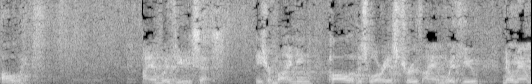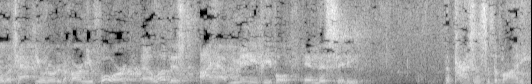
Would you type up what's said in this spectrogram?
Always. I am with you, he says. He's reminding Paul of this glorious truth. I am with you. No man will attack you in order to harm you, for, and I love this, I have many people in this city. The presence of the body.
